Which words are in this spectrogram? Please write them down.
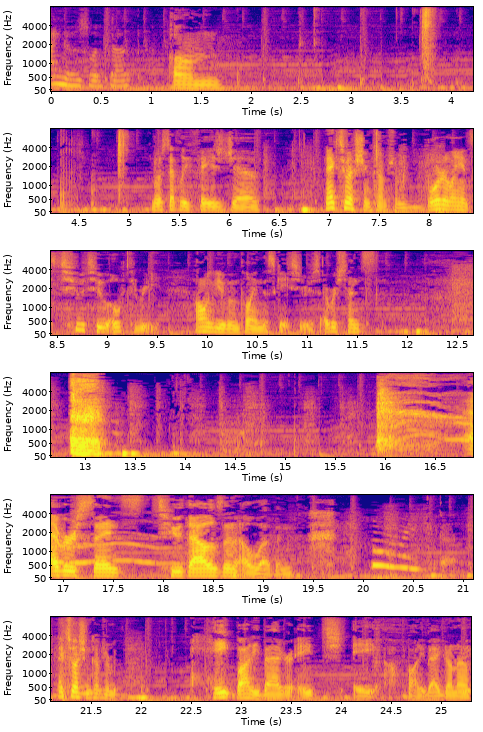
I knows what's up. Um, most definitely FaZe Jev. Next question comes from Borderlands 2203. How long have you been playing this game series? Ever since. Ever since 2011. Oh my god. Next question comes from Hate Body Bag or H8 Body Bag. Don't know.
